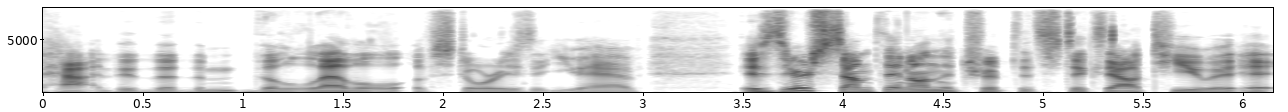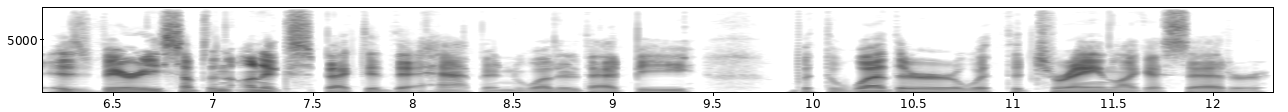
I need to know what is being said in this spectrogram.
how, the, the, the the level of stories that you have. Is there something on the trip that sticks out to you as very something unexpected that happened, whether that be with the weather or with the terrain, like I said, or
